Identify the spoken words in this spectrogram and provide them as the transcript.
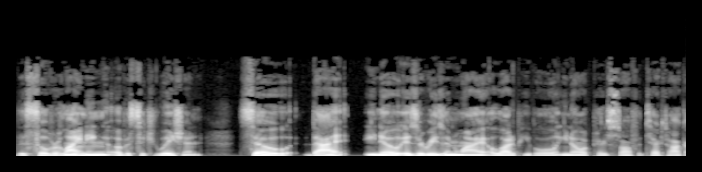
the silver lining of a situation. So that, you know, is a reason why a lot of people, you know, are pissed off with TikTok.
